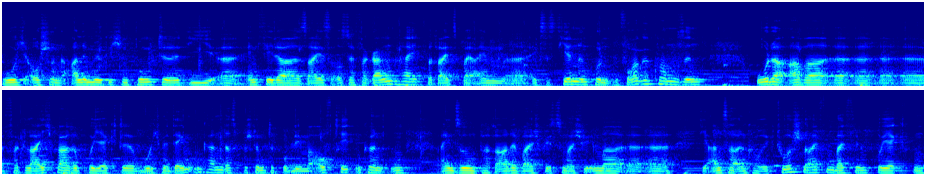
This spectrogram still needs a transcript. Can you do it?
wo ich auch schon alle möglichen Punkte, die äh, entweder sei es aus der Vergangenheit bereits bei einem äh, existierenden Kunden vorgekommen sind oder aber äh, äh, äh, vergleichbare Projekte, wo ich mir denken kann, dass bestimmte Probleme auftreten könnten. Ein so ein Paradebeispiel ist zum Beispiel immer äh, äh, die Anzahl an Korrekturschleifen bei Filmprojekten,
